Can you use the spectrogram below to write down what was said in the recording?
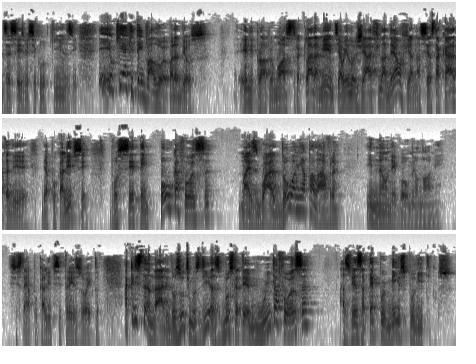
16, versículo 15. E o que é que tem valor para Deus? ele próprio mostra claramente ao elogiar Filadélfia na sexta carta de, de Apocalipse: Você tem pouca força, mas guardou a minha palavra e não negou o meu nome. Isso está em Apocalipse 3:8. A cristandade dos últimos dias busca ter muita força, às vezes até por meios políticos.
